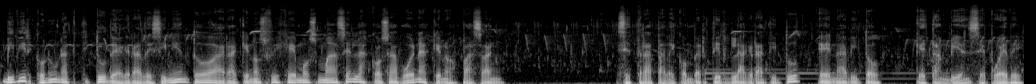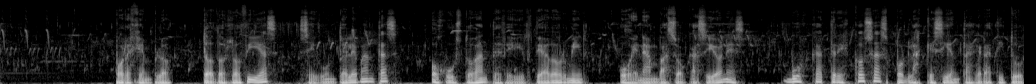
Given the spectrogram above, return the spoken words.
Vivir con una actitud de agradecimiento hará que nos fijemos más en las cosas buenas que nos pasan. Se trata de convertir la gratitud en hábito, que también se puede. Por ejemplo, todos los días, según te levantas, o justo antes de irte a dormir, o en ambas ocasiones, busca tres cosas por las que sientas gratitud.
